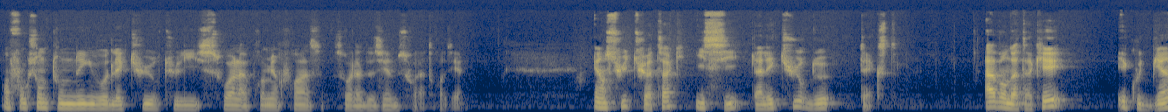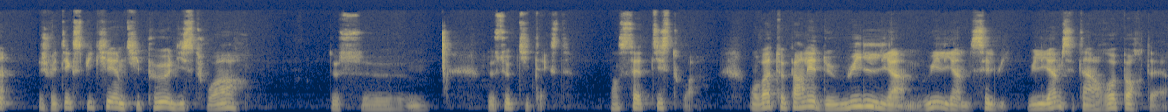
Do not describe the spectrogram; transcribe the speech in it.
En fonction de ton niveau de lecture, tu lis soit la première phrase, soit la deuxième, soit la troisième. Et ensuite, tu attaques ici la lecture de texte. Avant d'attaquer, écoute bien, je vais t'expliquer un petit peu l'histoire de ce, petit texte. Dans cette histoire, on va te parler de William. William, c'est lui. William, c'est un reporter.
